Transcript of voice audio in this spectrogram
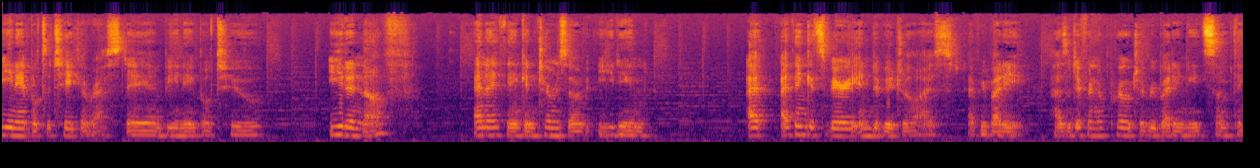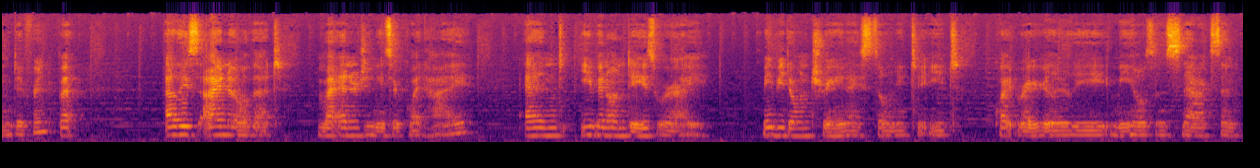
being able to take a rest day and being able to eat enough. And I think in terms of eating I, I think it's very individualized. Everybody has a different approach, everybody needs something different, but at least I know that my energy needs are quite high. And even on days where I maybe don't train, I still need to eat quite regularly meals and snacks. And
